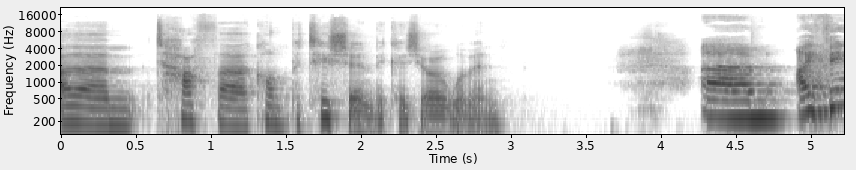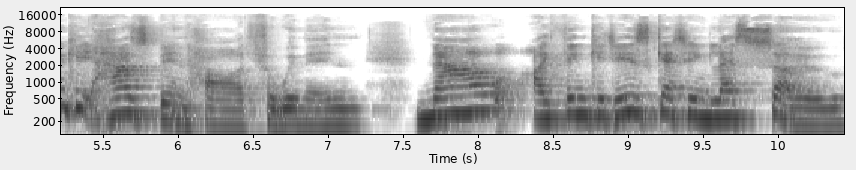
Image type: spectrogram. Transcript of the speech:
um, tougher competition because you're a woman? Um, I think it has been hard for women. Now I think it is getting less so.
